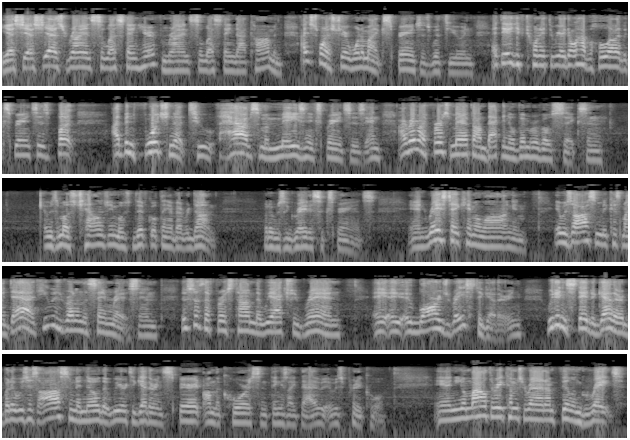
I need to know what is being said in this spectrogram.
Yes, yes, yes, Ryan Celestain here from RyanCelestain.com, and I just want to share one of my experiences with you. And at the age of 23, I don't have a whole lot of experiences, but I've been fortunate to have some amazing experiences. And I ran my first marathon back in November of 06, and it was the most challenging, most difficult thing I've ever done, but it was the greatest experience. And race day came along, and it was awesome because my dad, he was running the same race, and this was the first time that we actually ran a, a, a large race together. And we didn't stay together, but it was just awesome to know that we were together in spirit on the course and things like that. It, it was pretty cool. And you know, mile three comes around, I'm feeling great.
